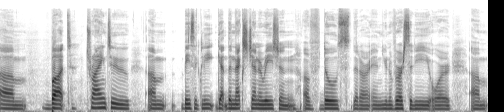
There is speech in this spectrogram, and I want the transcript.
um, but trying to um, basically get the next generation of those that are in university or um,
